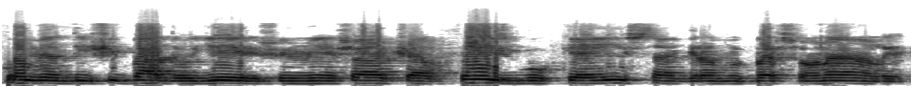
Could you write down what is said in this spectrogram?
come anticipato ieri sui miei social Facebook e Instagram personali.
